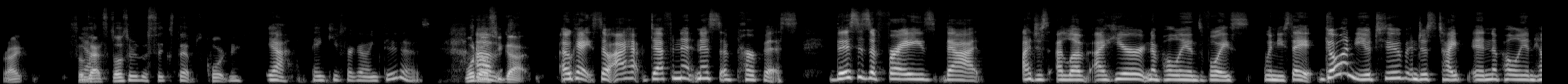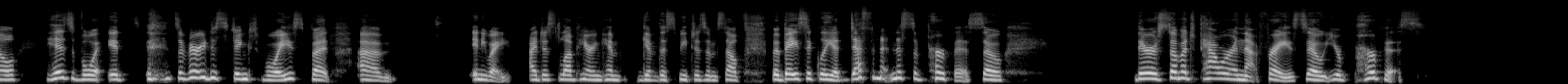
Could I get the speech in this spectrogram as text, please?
Right? So yeah. that's those are the six steps, Courtney. Yeah. Thank you for going through those. What else um, you got? Okay. So I have definiteness of purpose. This is a phrase that I just I love I hear Napoleon's voice when you say it. Go on YouTube and just type in Napoleon Hill. His voice it's it's a very distinct voice, but um anyway, I just love hearing him give the speeches himself, but basically a definiteness of purpose. So there is so much power in that phrase. So your purpose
